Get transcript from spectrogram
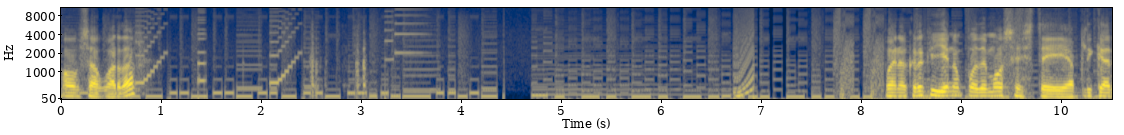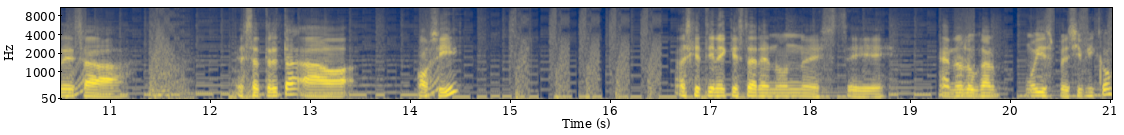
Vamos a guardar. Bueno, creo que ya no podemos este aplicar esa esa treta a o sí. Es que tiene que estar en un este en un lugar muy específico.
